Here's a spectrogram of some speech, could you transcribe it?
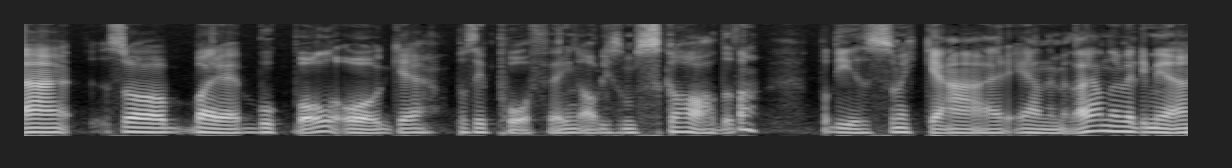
Eh, så bare bokbål og eh, på si, påføring av liksom skade da, på de som ikke er enig med deg. Han er veldig mye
